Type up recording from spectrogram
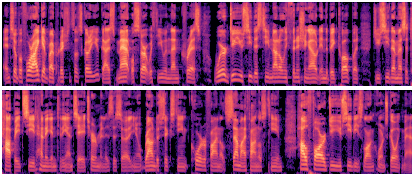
And so before I give my predictions, let's go to you guys. Matt, we'll start with you and then Chris. Where do you see this team not only finishing out in the Big 12, but do you see them as a top eight seed heading into the NCAA tournament? Is this a you know round of 16, quarterfinals, semifinals team? How far do you see these Longhorns going, Matt?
